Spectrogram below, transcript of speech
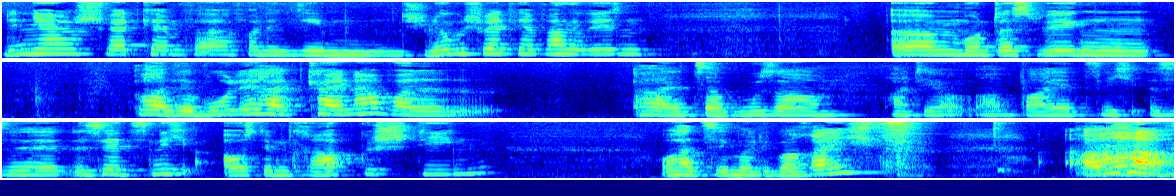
Ninja-Schwertkämpfer von den sieben Shinobi-Schwertkämpfern gewesen. Ähm, und deswegen wohl er halt keiner, weil halt Sabusa hat ja, war jetzt nicht, ist, ist jetzt nicht aus dem Grab gestiegen oh, hat sie mal überreicht. Aha.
